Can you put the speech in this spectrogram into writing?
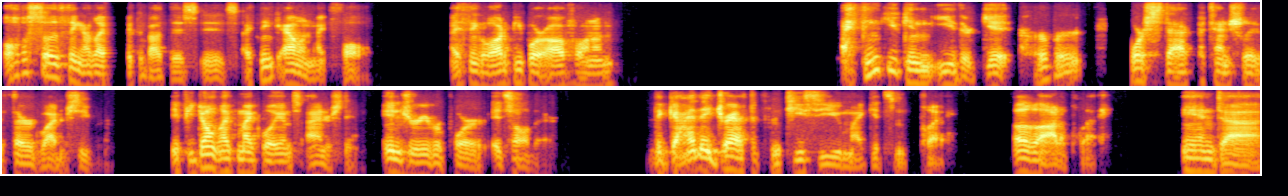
also, the thing I like about this is I think Allen might fall. I think a lot of people are off on him. I think you can either get Herbert or stack potentially the third wide receiver. If you don't like Mike Williams, I understand. Injury report, it's all there. The guy they drafted from TCU might get some play, a lot of play. And uh,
